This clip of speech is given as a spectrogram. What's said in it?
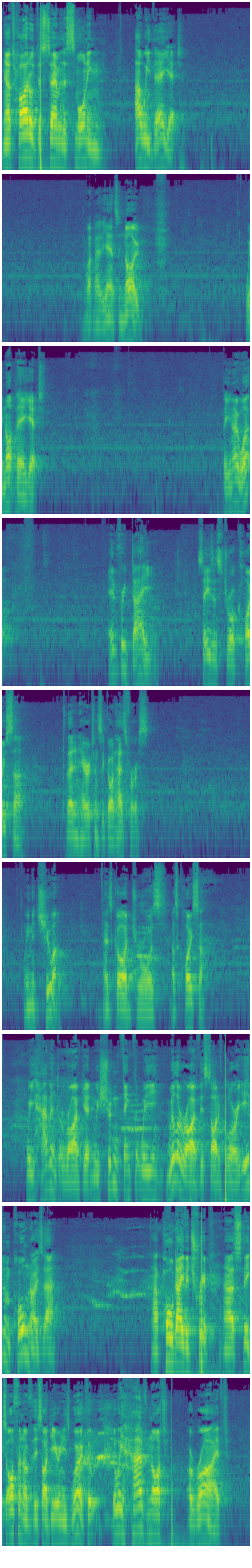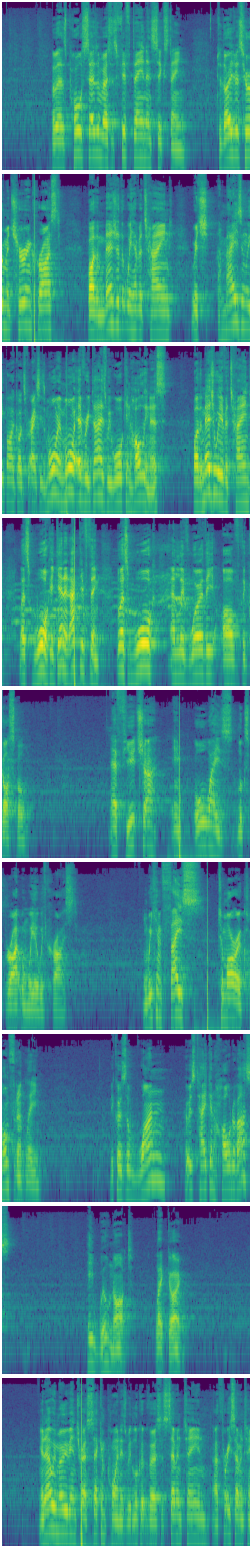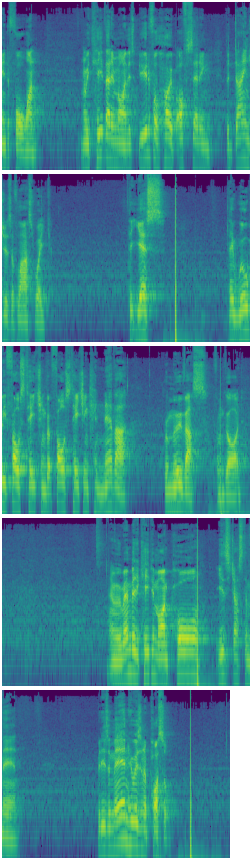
Now, titled the sermon this morning, Are We There Yet? You might know the answer no. We're not there yet. But you know what? Every day sees us draw closer to that inheritance that God has for us. We mature as God draws us closer. We haven't arrived yet, and we shouldn't think that we will arrive this side of glory. Even Paul knows that. Uh, Paul David Tripp uh, speaks often of this idea in his work that, that we have not arrived. But as Paul says in verses 15 and 16, to those of us who are mature in Christ, by the measure that we have attained, which amazingly by God's grace is more and more every day as we walk in holiness, by the measure we have attained, let's walk. Again, an active thing, but let's walk and live worthy of the gospel. Our future always looks bright when we are with Christ. And we can face tomorrow confidently because the one who has taken hold of us, he will not let go. And now we move into our second point as we look at verses 17, uh, 317 to 41. And we keep that in mind, this beautiful hope offsetting the dangers of last week. That yes, there will be false teaching, but false teaching can never remove us from God. And remember to keep in mind, Paul is just a man. But he's a man who is an apostle.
